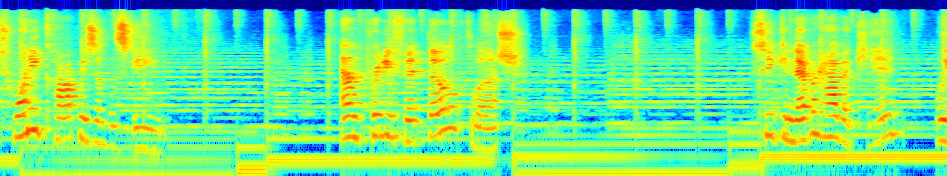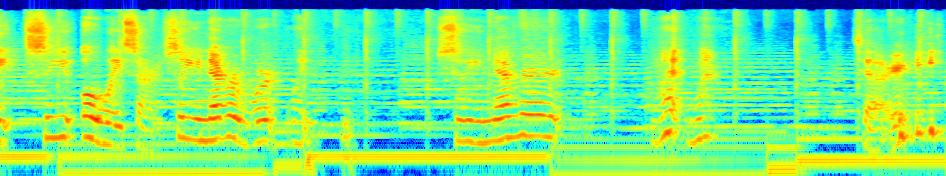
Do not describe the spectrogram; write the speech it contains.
20 copies of this game. I'm pretty fit though, flush. So you can never have a kid? Wait, so you, oh wait, sorry. So you never work, wait. So you never, what, what? Sorry.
